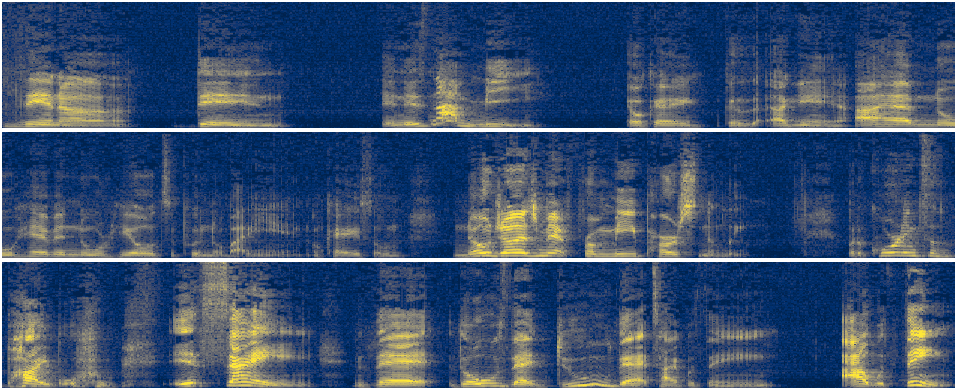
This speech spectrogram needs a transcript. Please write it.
then uh then and it's not me okay because again i have no heaven nor hell to put nobody in okay so no judgment from me personally but according to the bible it's saying that those that do that type of thing i would think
